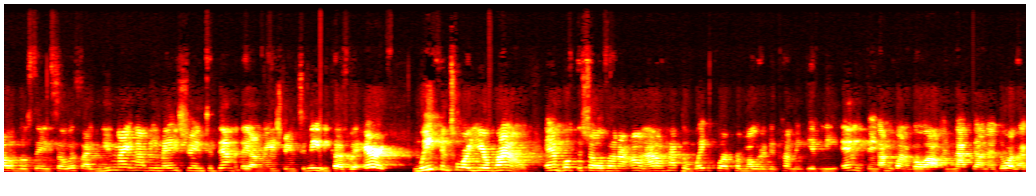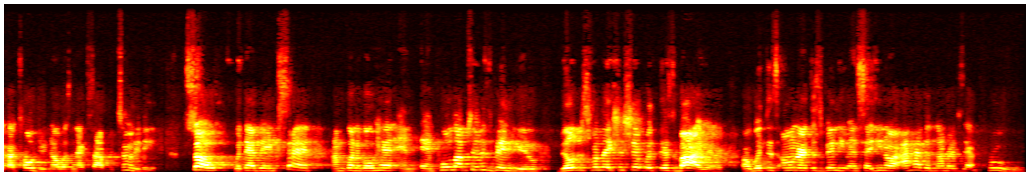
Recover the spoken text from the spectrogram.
all of those things. So it's like you might not be mainstream to them, but they are mainstream to me because with Eric, we can tour year round and book the shows on our own. I don't have to wait for a promoter to come and give me anything. I'm going to go out and knock down that door. Like I told you, Noah's next opportunity. So, with that being said, I'm going to go ahead and, and pull up to this venue, build this relationship with this buyer or with this owner at this venue, and say, you know, I have the numbers that prove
